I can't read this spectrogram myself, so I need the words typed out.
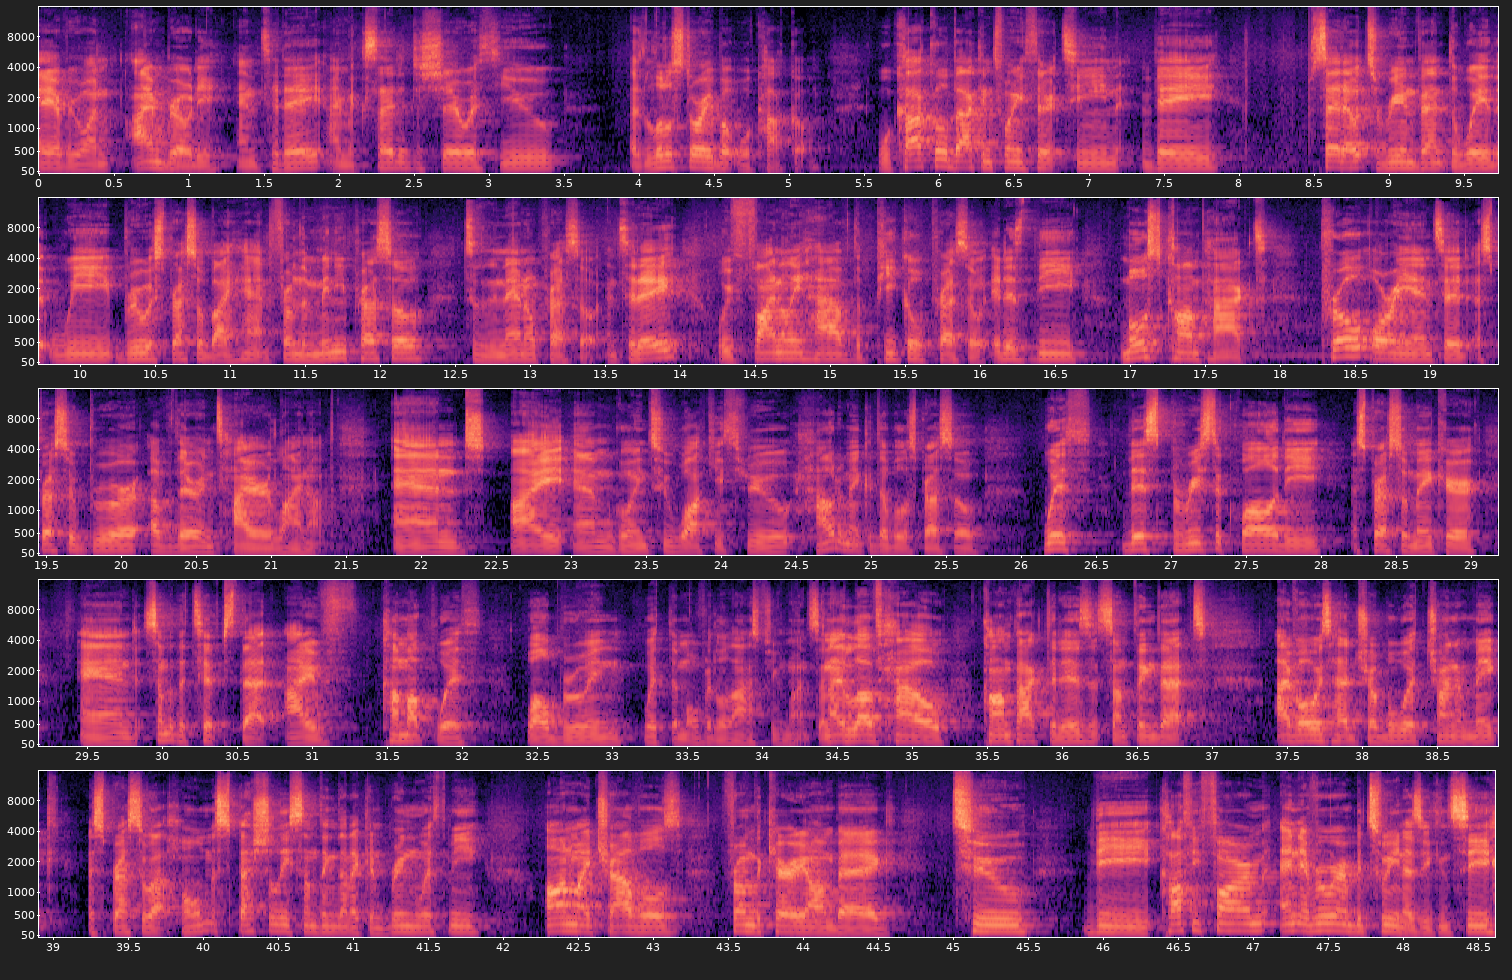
Hey everyone, I'm Brody, and today I'm excited to share with you a little story about Wacaco. Wacaco, back in 2013, they set out to reinvent the way that we brew espresso by hand, from the Minipresso to the Nanopresso. And today, we finally have the Picopresso. It is the most compact, pro-oriented espresso brewer of their entire lineup. And I am going to walk you through how to make a double espresso with this barista quality espresso maker and some of the tips that I've come up with while brewing with them over the last few months. And I love how compact it is. It's something that I've always had trouble with trying to make espresso at home, especially something that I can bring with me on my travels from the carry-on bag to the coffee farm and everywhere in between. As you can see,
